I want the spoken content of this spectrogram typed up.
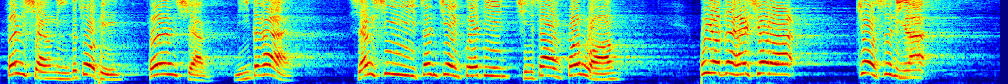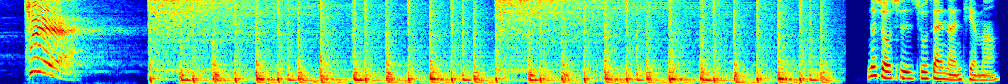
分享你的作品，分享你的爱。详细证件规定，请上官网。不要再害羞了，就是你了，去！那时候是住在南田吗？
